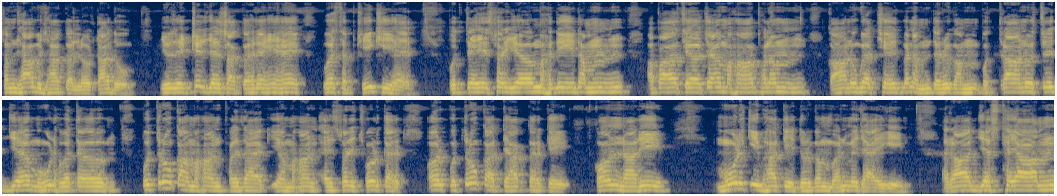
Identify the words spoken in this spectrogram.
समझा बुझा कर लौटा दो। युधिष्ठिर जैसा कह रहे हैं, वह सब ठीक ही है। पुत्रेश्वर्य महदीदम, अपास्य च महाफलम। कानुगछेद वनम दुर्गम, पुत्रानुसृज्य मूढ़वत। पुत्रों का महान फलदायक यह महान ऐश्वर्य छोड़कर और पुत्रों का त्याग करके कौन नारी मूढ़ की भांति दुर्गम वन में जाएगी? राज्यस्थयाम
